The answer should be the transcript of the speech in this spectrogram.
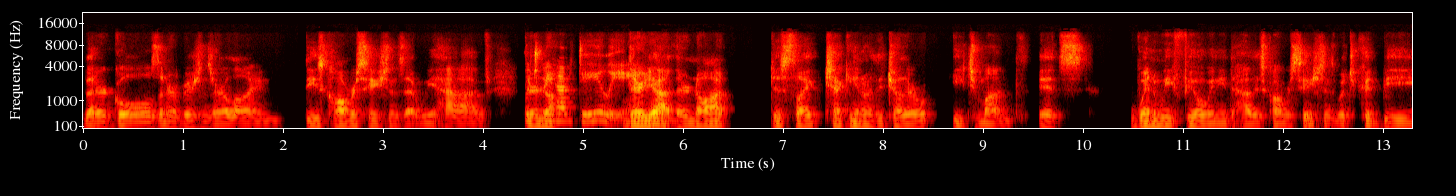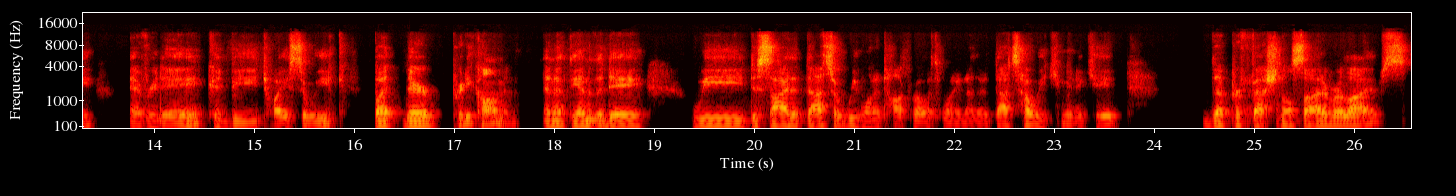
that our goals and our visions are aligned. These conversations that we have, Which we not have daily. they're yeah, they're not just like checking in with each other each month. It's when we feel we need to have these conversations, which could be every day, could be twice a week, but they're pretty common. And at the end of the day, we decide that that's what we want to talk about with one another. That's how we communicate the professional side of our lives.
